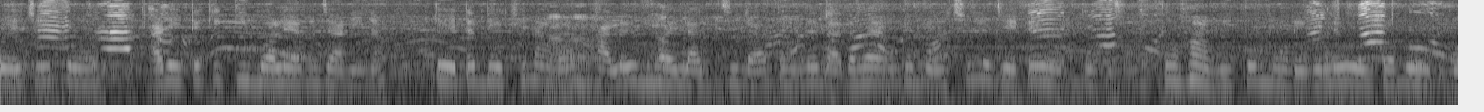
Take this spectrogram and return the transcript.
রয়েছে তো আর এটাকে কি বলে আমি জানি না। তো এটা দেখে না আমার ভালোই ভয় লাগছিল। আর তোমাদের দাদাভাই আমাকে বলছিল যে এটাই উঠবো কিনা তো আমি তো মরে গেলে ওইসবে উঠবো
